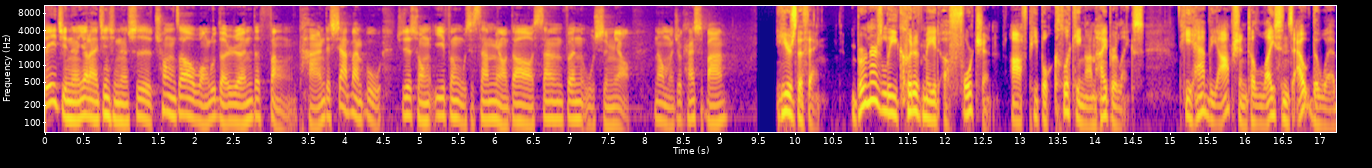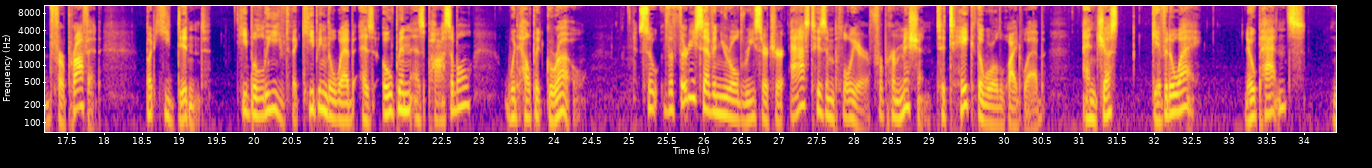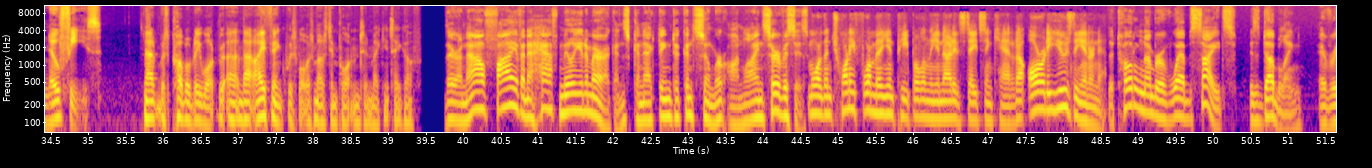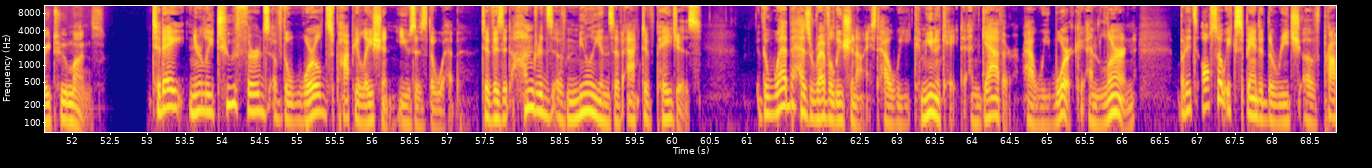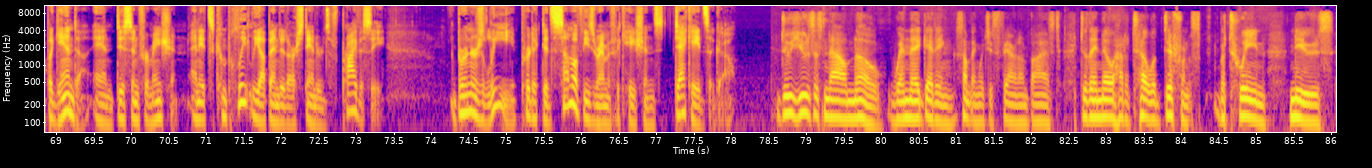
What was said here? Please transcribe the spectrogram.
这一集呢，要来进行的是创造网络的人的访谈的下半部，就是从一分五十三秒到三分五十秒。那我们就开始吧。Here's the thing Berners Lee could have made a fortune off people clicking on hyperlinks. He had the option to license out the web for profit, but he didn't. He believed that keeping the web as open as possible would help it grow. So the 37 year old researcher asked his employer for permission to take the World Wide Web and just give it away. No patents, no fees. That was probably what, uh, that I think was what was most important in making it take off. There are now five and a half million Americans connecting to consumer online services. More than 24 million people in the United States and Canada already use the internet. The total number of websites is doubling every two months. Today, nearly two thirds of the world's population uses the web to visit hundreds of millions of active pages. The web has revolutionized how we communicate and gather, how we work and learn, but it's also expanded the reach of propaganda and disinformation, and it's completely upended our standards of privacy. Berners Lee predicted some of these ramifications decades ago. Do users now know when they're getting something which is fair and unbiased? Do they know how to tell the difference between news,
